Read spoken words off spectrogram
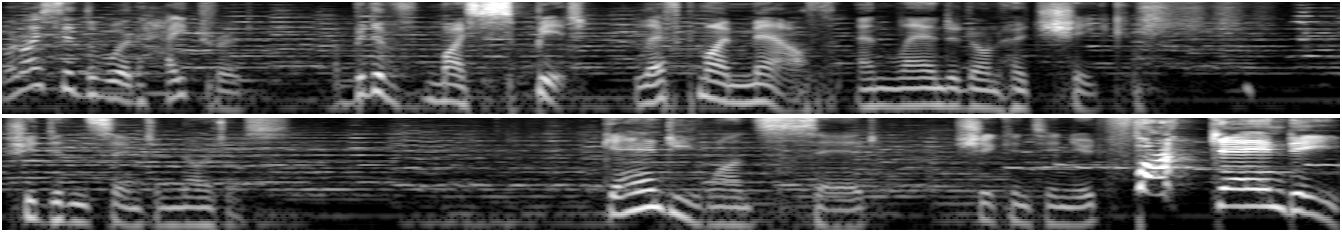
When I said the word hatred, a bit of my spit left my mouth and landed on her cheek. she didn't seem to notice. Gandhi once said, she continued, Fuck Gandhi!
